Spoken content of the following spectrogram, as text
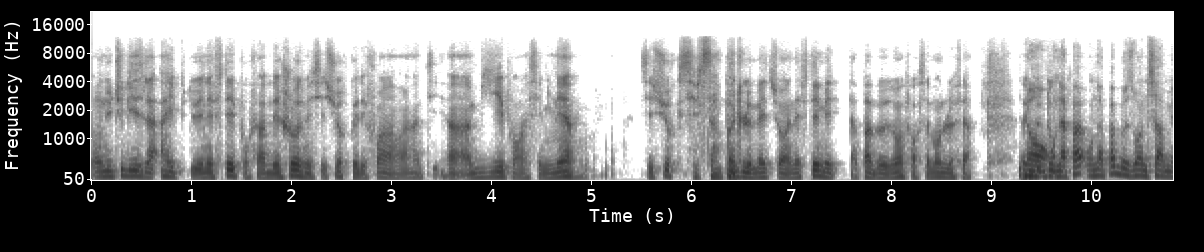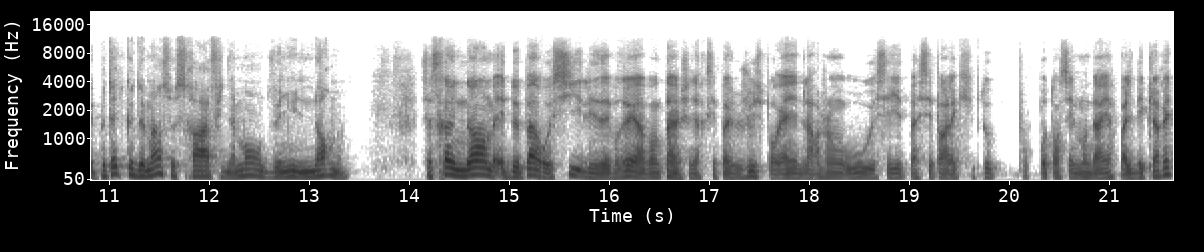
on utilise la hype du NFT pour faire des choses, mais c'est sûr que des fois, un, billet pour un séminaire, c'est sûr que c'est sympa de le mettre sur un NFT, mais tu n'as pas besoin forcément de le faire. Non, on n'a pas, pas besoin de ça, mais peut-être que demain, ce sera finalement devenu une norme ça sera une norme et de part aussi les vrais avantages. C'est-à-dire que ce n'est pas juste pour gagner de l'argent ou essayer de passer par la crypto pour potentiellement derrière pas le déclarer.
